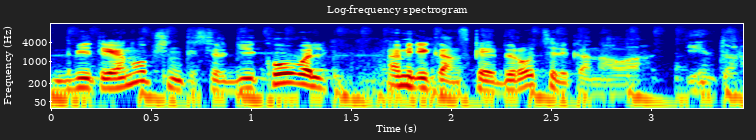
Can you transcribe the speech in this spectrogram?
Дмитрий Анопченко, Сергей Коваль, Американское бюро телеканала «Интер».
